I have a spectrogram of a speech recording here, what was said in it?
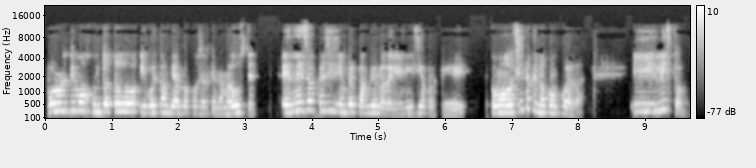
Por último, junto todo y voy cambiando cosas que no me gusten. En eso casi siempre cambio lo del inicio porque como siento que no concuerda. Y listo,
